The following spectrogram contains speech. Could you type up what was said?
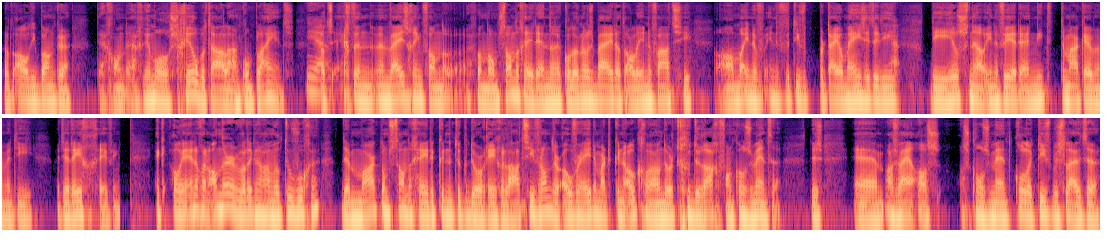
dat al die banken gewoon eigenlijk helemaal schil betalen aan compliance. Ja. Dat is echt een, een wijziging van de, van de omstandigheden. En dan komt ook nog eens bij dat alle innovatie, allemaal inno- innovatieve partijen omheen zitten die, Ja. die heel snel innoveren en niet te maken hebben met die, met die regelgeving. Ik, oh, en nog een ander wat ik nog aan wil toevoegen. De marktomstandigheden kunnen natuurlijk door regulatie veranderen, door overheden, maar het kunnen ook gewoon door het gedrag van consumenten. Dus ehm, als wij als, als consument collectief besluiten,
